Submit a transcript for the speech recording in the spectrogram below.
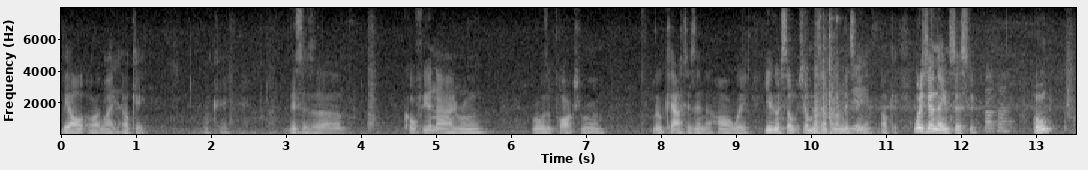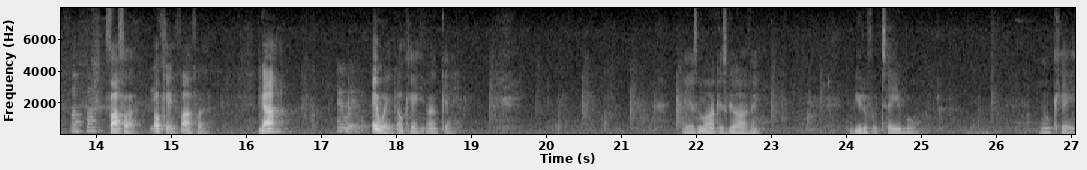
They all are alike, Yeah. okay. Okay. This is a Kofi Annan room, Rosa Parks room. Little couches in the hallway. You're gonna show, show me something on this Yes. end? Okay. What is your name, sister? Fafa, Who? Fafa, Fafa. Yes. Okay, Fafa. Ga? Ewe. Anyway, okay, okay. Here's Marcus Garvey. Beautiful table. Okay.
